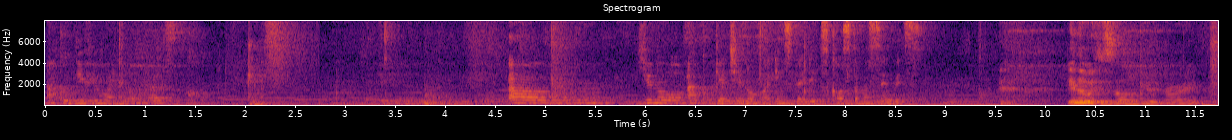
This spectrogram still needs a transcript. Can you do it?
I could give you my numbers. Um, you know, I could get your number instead. It's customer service. Either way, it's all good, alright? Okay.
